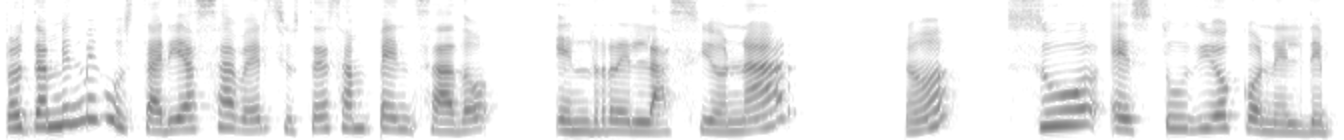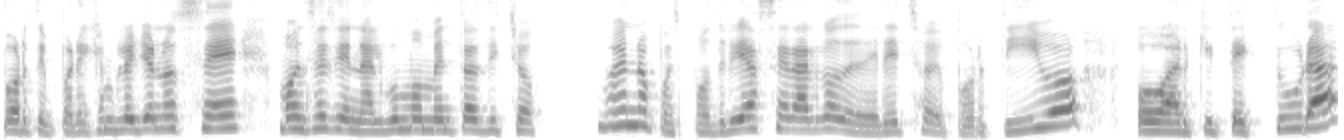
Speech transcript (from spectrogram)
Pero también me gustaría saber si ustedes han pensado en relacionar, ¿no? Su estudio con el deporte. Por ejemplo, yo no sé, Monse, si en algún momento has dicho, bueno, pues podría ser algo de derecho deportivo o arquitectura,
